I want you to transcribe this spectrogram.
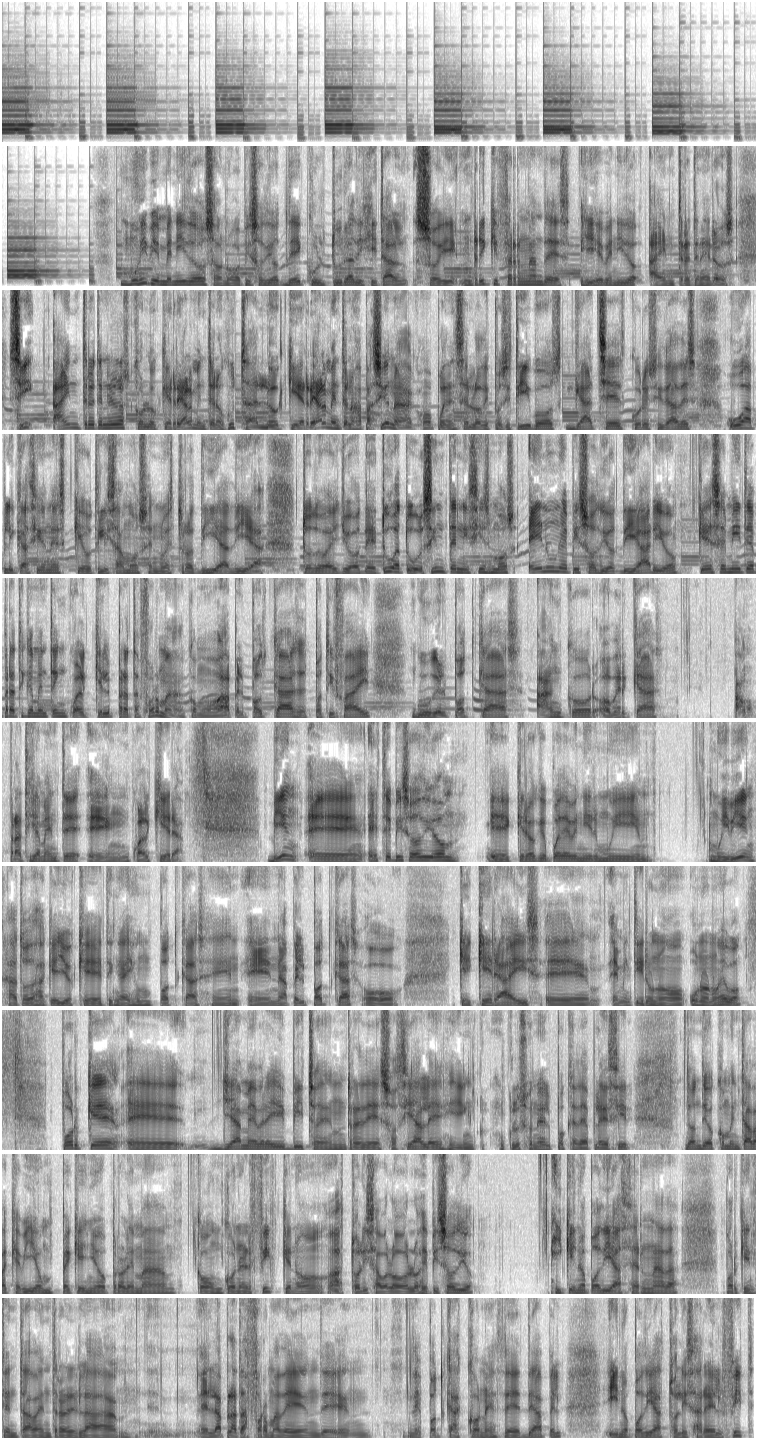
Thank you. Muy bienvenidos a un nuevo episodio de Cultura Digital. Soy Ricky Fernández y he venido a entreteneros. Sí, a entreteneros con lo que realmente nos gusta, lo que realmente nos apasiona, como pueden ser los dispositivos, gadgets, curiosidades o aplicaciones que utilizamos en nuestro día a día. Todo ello de tú a tú, sin tecnicismos, en un episodio diario que se emite prácticamente en cualquier plataforma, como Apple Podcast, Spotify, Google Podcast, Anchor, Overcast vamos, prácticamente en cualquiera. Bien, eh, este episodio eh, creo que puede venir muy, muy bien a todos aquellos que tengáis un podcast en, Apple Podcast o que queráis eh, emitir uno, nuevo porque ya me habréis visto en redes sociales, incluso en el podcast de Apple Decir, donde os comentaba que había un pequeño problema con, el feed, que no actualizaba los episodios y que no podía hacer nada porque intentaba entrar en la, en la plataforma de, de, podcast cones de, Apple y no podía actualizar el feed.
